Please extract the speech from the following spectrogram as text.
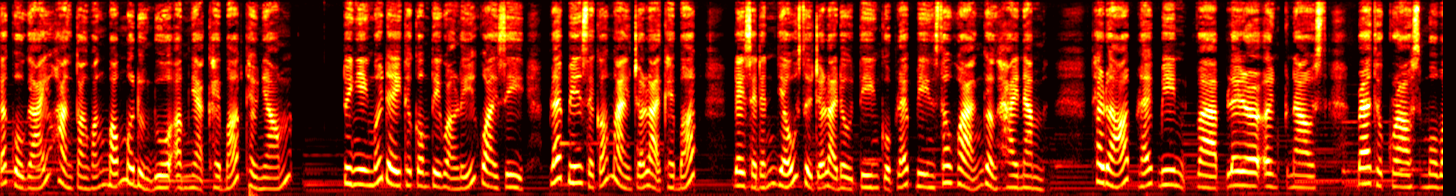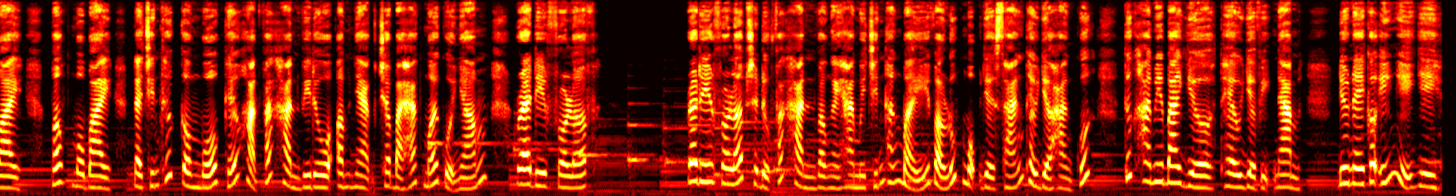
các cô gái hoàn toàn vắng bóng ở đường đua âm nhạc K-pop theo nhóm. Tuy nhiên mới đây, theo công ty quản lý YG, Blackpink sẽ có màn trở lại K-pop. Đây sẽ đánh dấu sự trở lại đầu tiên của Blackpink sau khoảng gần 2 năm. Theo đó, Blackpink và Player Unknowns Battlegrounds Mobile, Pop Mobile đã chính thức công bố kế hoạch phát hành video âm nhạc cho bài hát mới của nhóm Ready for Love. Ready for Love sẽ được phát hành vào ngày 29 tháng 7 vào lúc 1 giờ sáng theo giờ Hàn Quốc, tức 23 giờ theo giờ Việt Nam. Điều này có ý nghĩa gì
